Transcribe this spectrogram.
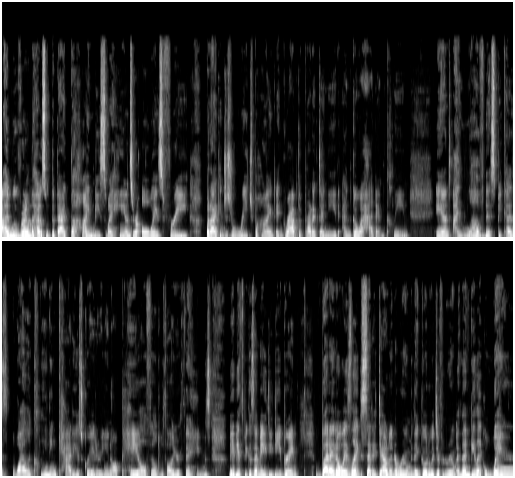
I move around the house with the bag behind me, so my hands are always free, but I can just reach behind and grab the product I need and go ahead and clean. And I love this because while a cleaning caddy is great, or you know, a pail filled with all your things, maybe it's because I'm ADD brain, but I'd always like set it down in a room and then go to a different room and then be like, where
